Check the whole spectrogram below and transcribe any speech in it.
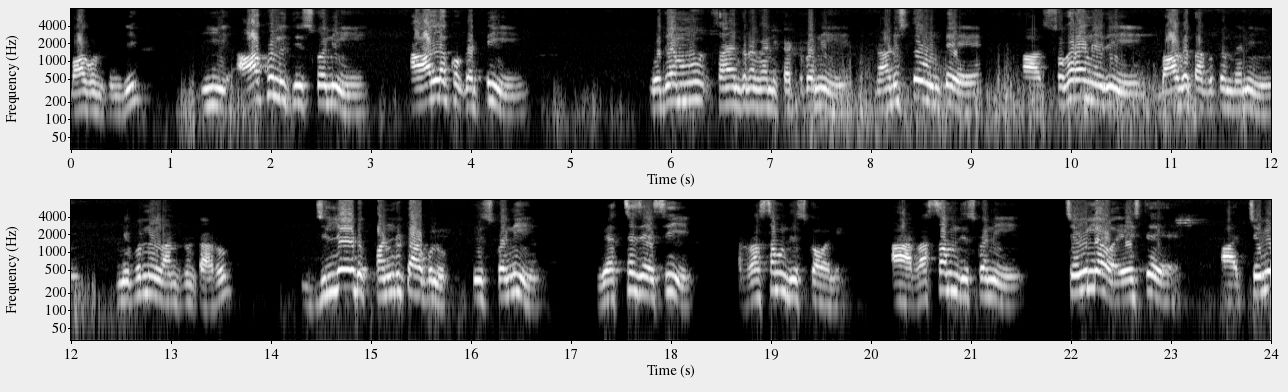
బాగుంటుంది. ఈ ఆకులు తీసుకొని కాళ్ళకు కట్టి ఉదయం సాయంత్రం కానీ కట్టుకొని నడుస్తూ ఉంటే ఆ షుగర్ అనేది బాగా తగ్గుతుందని నిపుణులు అంటుంటారు. జిల్లేడు పండుటాకులు తీసుకొని వెచ్చజేసి రసం తీసుకోవాలి. ఆ రసం తీసుకొని చెవిలో వేస్తే ఆ చెవి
